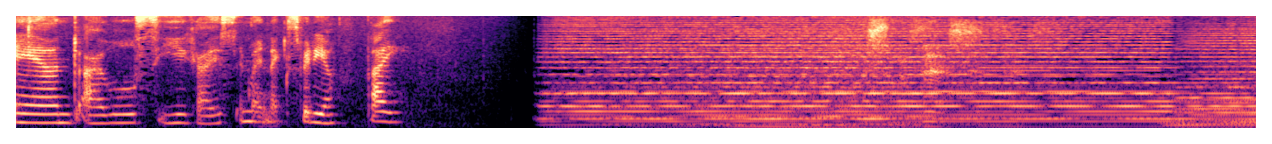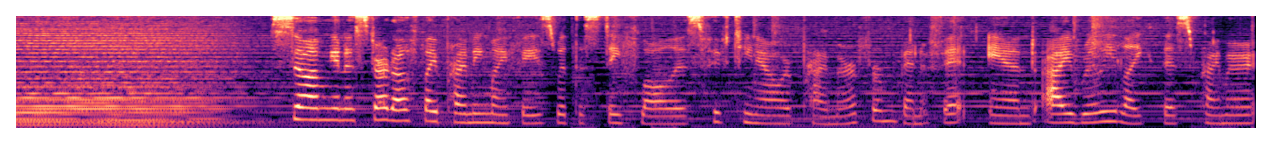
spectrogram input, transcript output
and I will see you guys in my next video. Bye! So I'm going to start off by priming my face with the Stay Flawless 15 hour primer from Benefit and I really like this primer.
